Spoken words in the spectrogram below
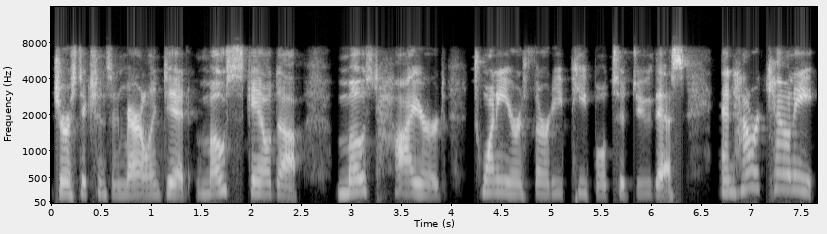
jurisdictions in Maryland did. Most scaled up, most hired 20 or 30 people to do this. And Howard County,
